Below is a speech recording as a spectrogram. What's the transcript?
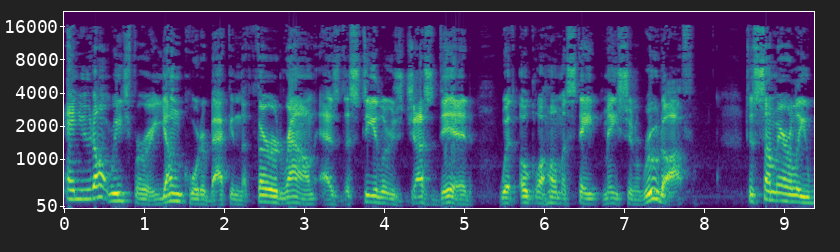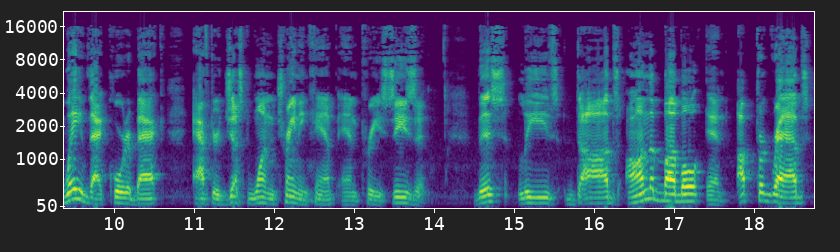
And you don't reach for a young quarterback in the third round as the Steelers just did with Oklahoma State Mason Rudolph to summarily waive that quarterback after just one training camp and preseason. This leaves Dobbs on the bubble and up for grabs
